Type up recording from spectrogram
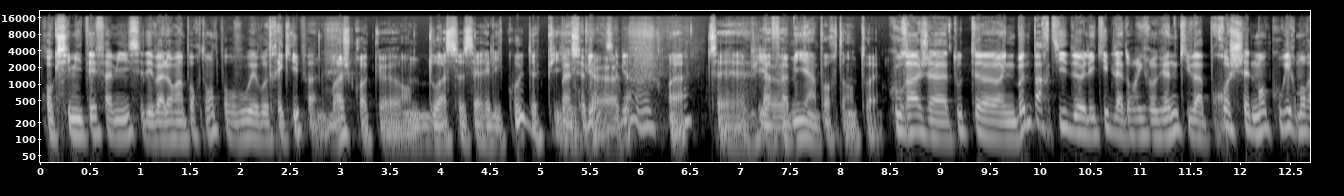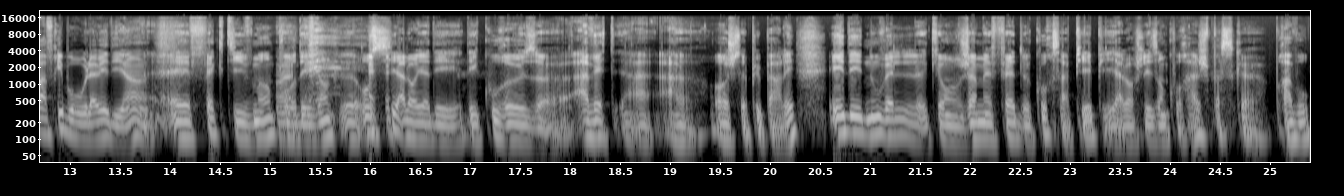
Proximité, famille, c'est des valeurs importantes pour vous et votre équipe? Moi, je crois qu'on doit se serrer les coudes. Puis Bah, C'est bien, que- c'est bien. hein. Voilà, c'est puis, la euh, famille est importante. Ouais. Courage à toute euh, une bonne partie de l'équipe de la droguerie Regan qui va prochainement courir à Fribourg, vous l'avez dit. Hein. Effectivement, pour des gens aussi, alors il y a des, des coureuses avec, à, à- oh, je sais plus parler, et des nouvelles qui ont jamais fait de course à pied. Puis alors je les encourage parce que bravo.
